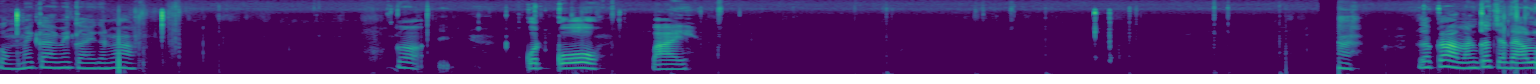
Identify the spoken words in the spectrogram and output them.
ส่งไม่ใกล้ไม่ไกลกันมาก ก็กดโก ไป แล้วก็มันก็จะดาวน์โหล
